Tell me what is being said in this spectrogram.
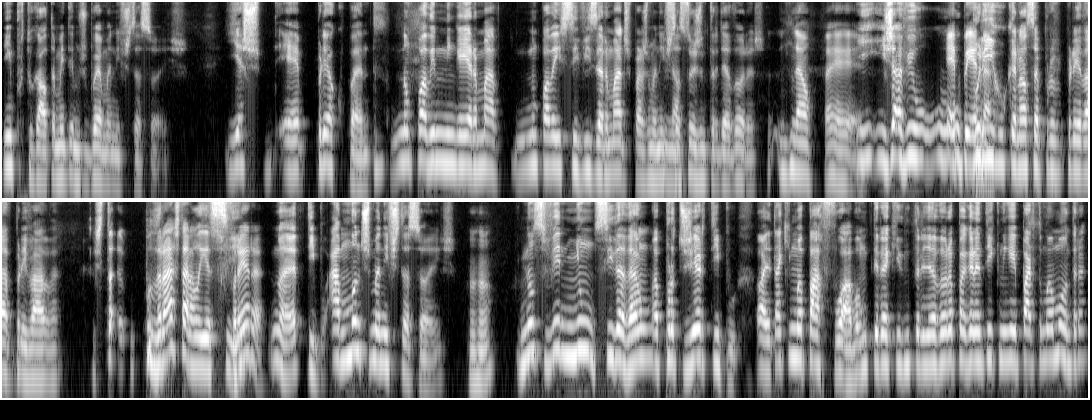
em Portugal também temos boas manifestações. E acho, é preocupante. Não pode ir ninguém armado, não podem ir civis armados para as manifestações metralhadoras. Não, é... E, e já viu o, É o perigo que a nossa propriedade privada Está- Poderá estar ali a sofrer? Não é? Tipo, há montes de manifestações. Uhum. Não se vê nenhum cidadão a proteger, tipo, olha, está aqui uma parfoá, vou meter aqui de metralhadora para garantir que ninguém parte uma montra.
